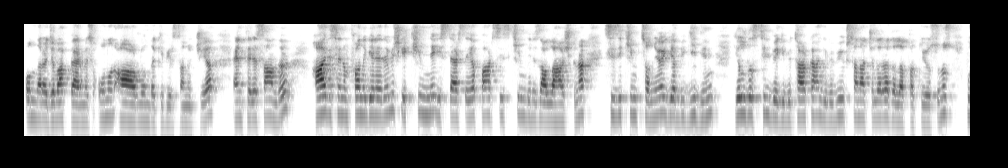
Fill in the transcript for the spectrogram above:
onlara cevap vermesi. Onun ağırlığındaki bir sanatçıya. Enteresandır. Hadise'nin fanı gene demiş ki kim ne isterse yapar siz kimdiniz Allah aşkına sizi kim tanıyor ya bir gidin Yıldız Tilbe gibi Tarkan gibi büyük sanatçılara da laf atıyorsunuz bu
